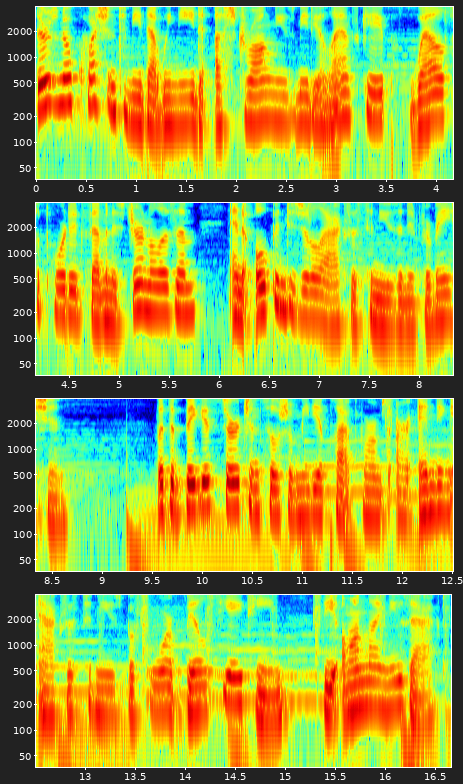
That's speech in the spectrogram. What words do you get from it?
There's no question to me that we need a strong news media landscape, well supported feminist journalism, and open digital access to news and information. But the biggest search and social media platforms are ending access to news before Bill C 18 the Online News Act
